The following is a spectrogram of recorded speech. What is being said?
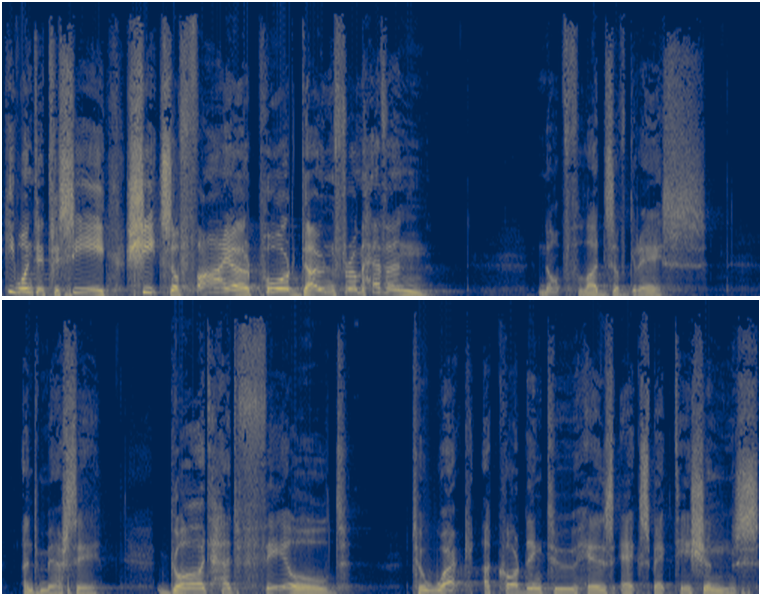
He wanted to see sheets of fire poured down from heaven not floods of grace and mercy. God had failed to work according to his expectations.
